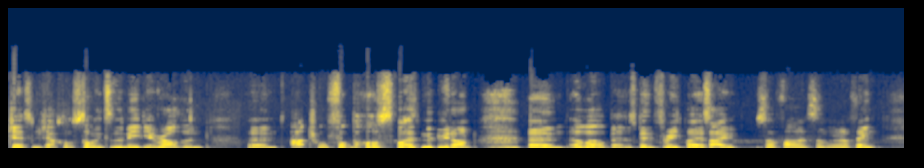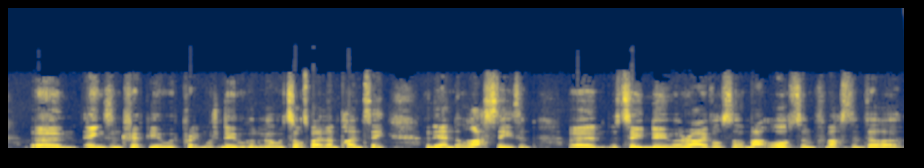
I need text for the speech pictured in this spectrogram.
Jason Shackell's talking to the media rather than um, actual football. So let's move on um, a little bit. There's been three players out so far this summer, I think um, Ings and Trippier we pretty much knew we were going to go. We talked about them plenty at the end of last season. Um, the two new arrivals, though, Matt Lowton from Aston Villa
